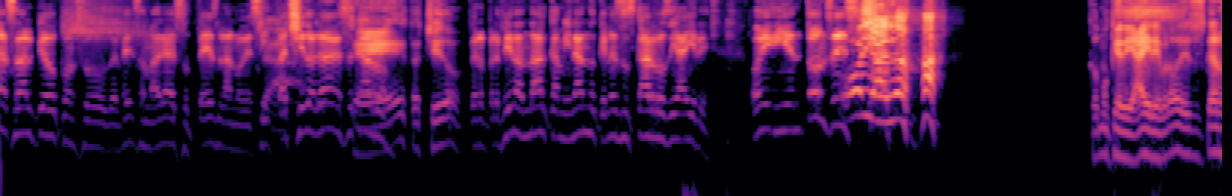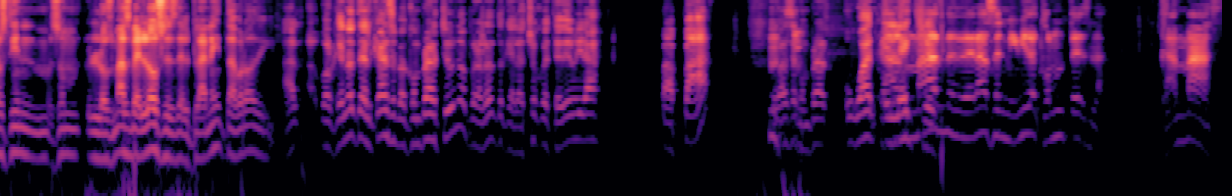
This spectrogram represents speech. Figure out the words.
Ya se da el piojo con su defensa madreada de su Tesla nuevecita. Está chido ya ese Sí, carro. está chido. Pero prefiero andar caminando que en esos carros de aire. Oye, y entonces... ¡Óyalo! Como que de aire, bro. Esos carros tienen, son los más veloces del planeta, bro. Al- Porque no te alcanza para comprarte uno, pero al rato que la Choco te dio, mira, papá, te vas a comprar One Jamás Electric. me verás en mi vida con un Tesla. Jamás.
